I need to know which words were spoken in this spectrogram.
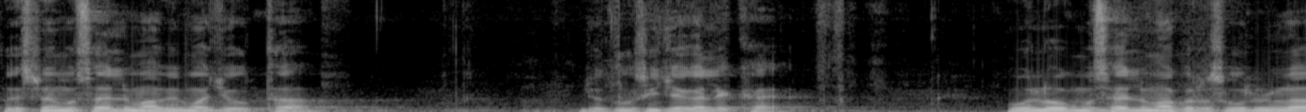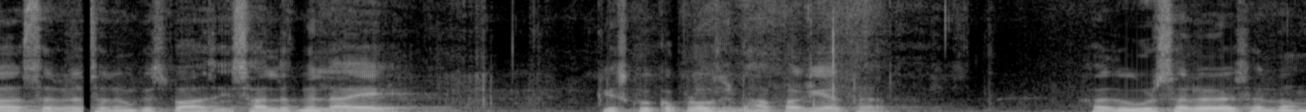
तो इसमें मुसलमा भी मौजूद था, जो दूसरी जगह लिखा है। वो लोग मुसलमा को रसूलुल्लाह सल्लल्लाहु अलैहि वसल्लम के पास इस हालत में लाए कि इसको कपड़ों से ढांपा गया था। हजूर सल्लल्लाहु अलैहि वसल्लम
